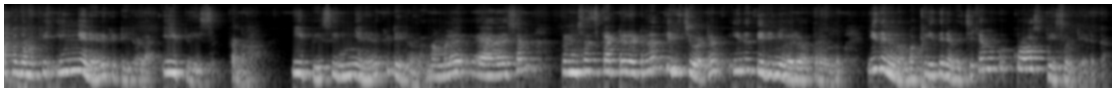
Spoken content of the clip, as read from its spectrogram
അപ്പോൾ നമുക്ക് ഇങ്ങനെയാണ് കിട്ടിയിട്ടുള്ളത് ഈ പീസ് കണ്ടോ? ഈ പീസ് ഇങ്ങനെയാണ് കിട്ടിയിട്ടുള്ളത്. നമ്മൾ ഏകദേശം പ്രിൻസസ് കട്ട് കിട്ടുന്ന തിരിച്ചു വെട്ടും ഇത് തിരിഞ്ഞു വരും അത്രേ ഉള്ളൂ. ഇതിന് നമുക്ക് ഇതിനെ വെച്ചിട്ട് നമുക്ക് ക്രോസ് പീസ് വെട്ടിയെടുക്കാം.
